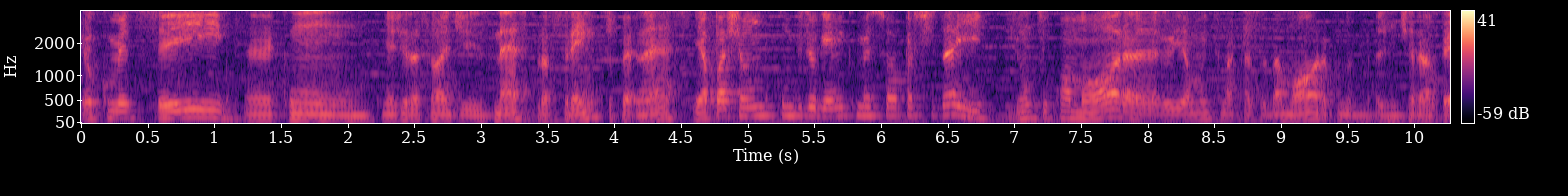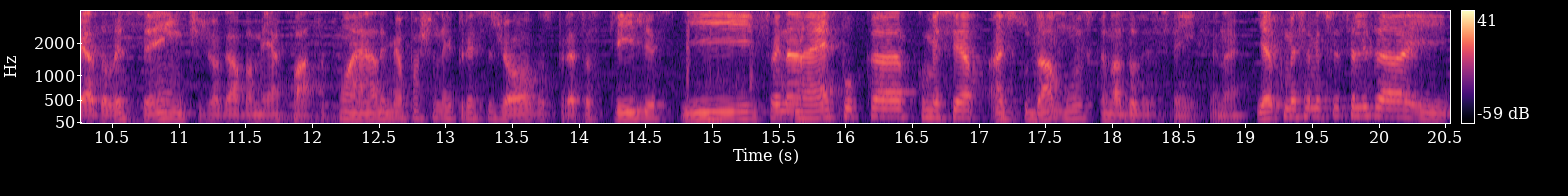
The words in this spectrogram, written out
eu comecei é, com minha geração é de SNES pra frente, Super NES, e a paixão com videogame começou a partir daí. Junto com a Mora, eu ia muito na casa da Mora quando a gente era pré-adolescente, jogava 64 com ela e me apaixonei por esses jogos, por essas trilhas. E foi na época comecei a, a estudar música na adolescência, né? E aí eu comecei a me especializar e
